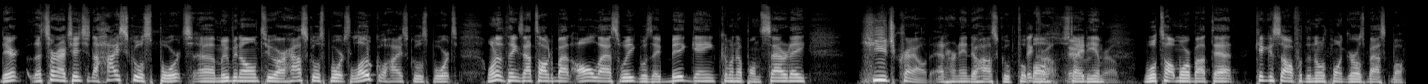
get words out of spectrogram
Derek, let's turn our attention to high school sports. Uh, moving on to our high school sports, local high school sports. One of the things I talked about all last week was a big game coming up on Saturday. Huge crowd at Hernando High School Football crowd. Very big Stadium. We'll talk more about that. Kick us off with the North Point girls basketball.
